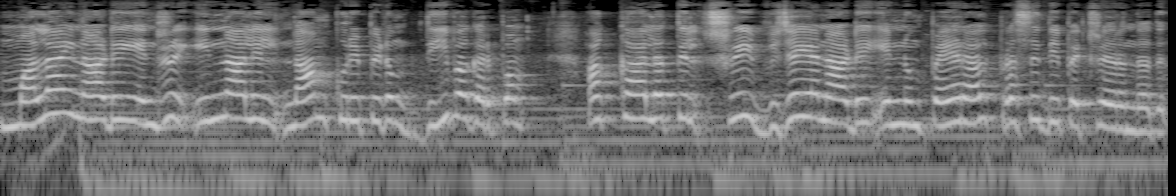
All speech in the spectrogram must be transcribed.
மலாய் நாடு என்று இந்நாளில் நாம் குறிப்பிடும் தீபகற்பம் அக்காலத்தில் ஸ்ரீ விஜயநாடு என்னும் பெயரால் பிரசித்தி பெற்றிருந்தது.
